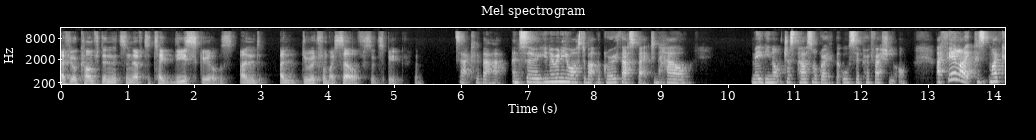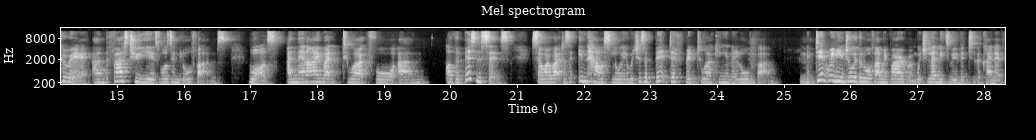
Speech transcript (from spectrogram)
i feel confident enough to take these skills and and do it for myself so to speak Exactly that. And so, you know, when you asked about the growth aspect and how maybe not just personal growth, but also professional, I feel like because my career, um, the first two years was in law firms, was, and then I went to work for um, other businesses. So I worked as an in-house lawyer, which is a bit different to working in a law mm. firm. Mm. I didn't really enjoy the law firm environment, which led me to move into the kind of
